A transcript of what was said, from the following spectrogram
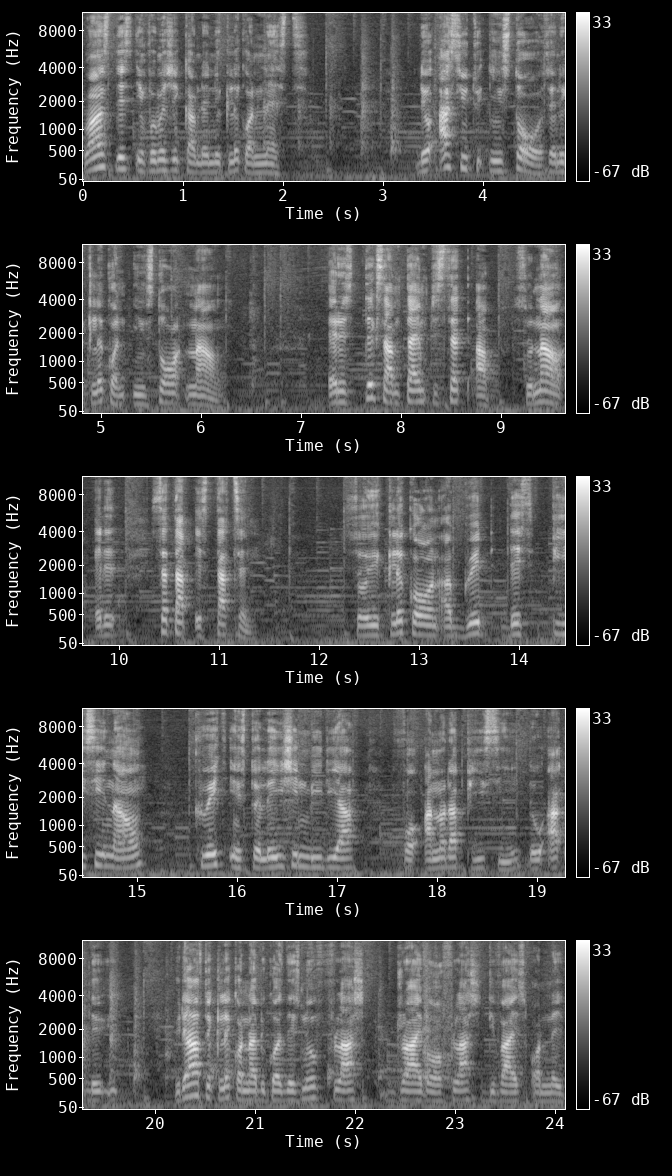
Once this information comes then you click on next. They'll ask you to install so you click on install now it will take some time to set up. So now it is setup is starting. So you click on upgrade this pc now. Create installation media for another pc they will they, you don't have to click on that because there's no flash drive or flash device on it.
